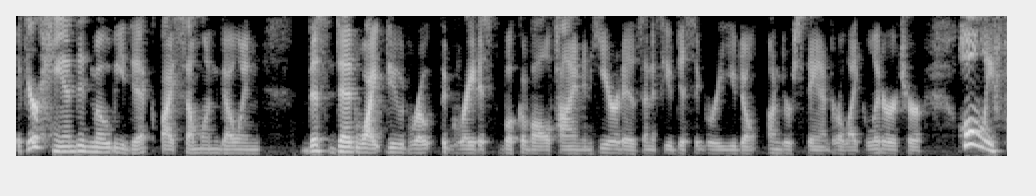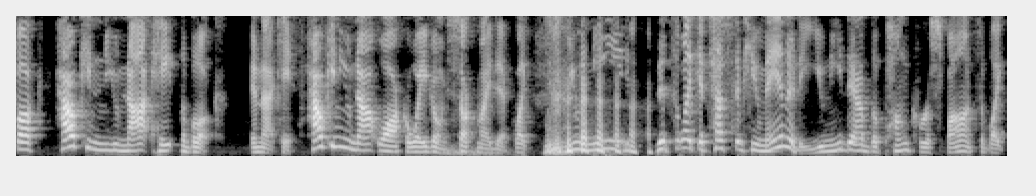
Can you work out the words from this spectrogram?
If you're handed Moby Dick by someone going, this dead white dude wrote the greatest book of all time, and here it is, and if you disagree, you don't understand or like literature. Holy fuck, how can you not hate the book in that case? How can you not walk away going, suck my dick? Like, you need, it's like a test of humanity. You need to have the punk response of like,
